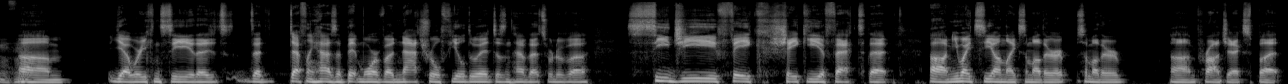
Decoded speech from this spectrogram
mm-hmm. um, yeah, where you can see that it's, that definitely has a bit more of a natural feel to it. it doesn't have that sort of a CG fake shaky effect that um, you might see on like some other some other um, projects. But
